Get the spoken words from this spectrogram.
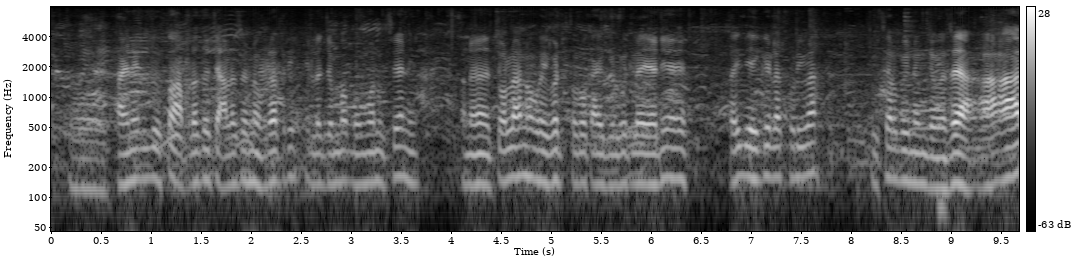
તો ફાઇનલી દોસ્તો, આપણે તો ચાલે છે નવરાત્રિ, એટલે જમવા બમવાનું છે નહીં. અને ચોલાનો વહીવટ થોડોક આવી ગયો એટલે એને થઈ જાય ગયેલા થોડી વાર? તુષારભાઈને એમ જમે છે આ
